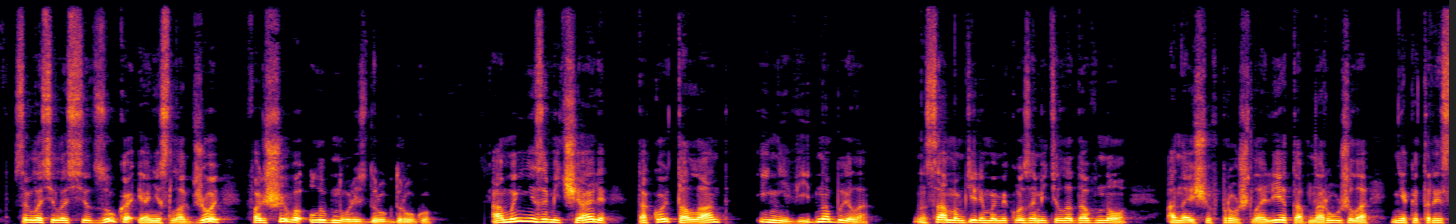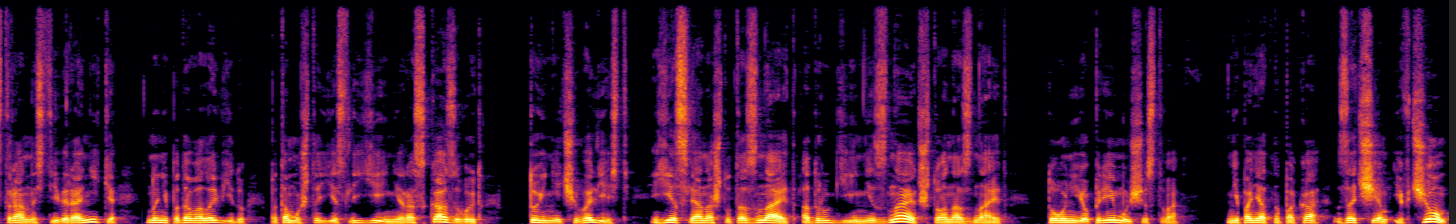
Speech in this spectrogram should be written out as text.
– согласилась Сидзука, и они с Лакджой фальшиво улыбнулись друг другу. А мы не замечали, такой талант и не видно было. На самом деле Мамико заметила давно. Она еще в прошлое лето обнаружила некоторые странности Вероники, но не подавала виду, потому что если ей не рассказывают, то и нечего лезть. Если она что-то знает, а другие не знают, что она знает, то у нее преимущество. Непонятно пока зачем и в чем,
